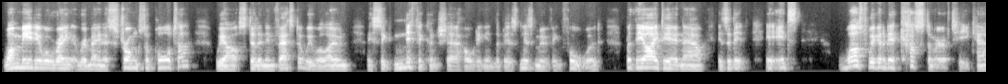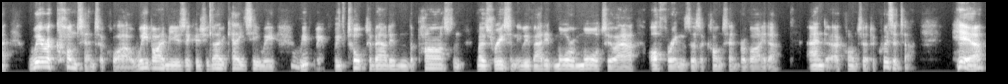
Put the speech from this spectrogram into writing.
One Media will re remain a strong supporter. We are still an investor. We will own a significant shareholding in the business moving forward. But the idea now is that it, it it's whilst we're going to be a customer of TCAT, we're a content acquirer. We buy music, as you know, Katie. We, mm-hmm. we, we, have talked about it in the past, and most recently, we've added more and more to our offerings as a content provider and a content acquisitor. Here,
